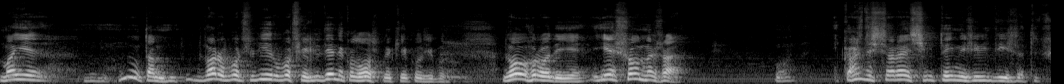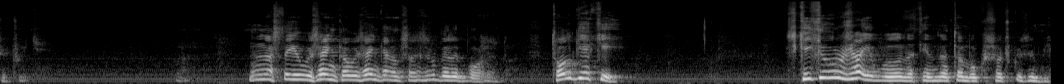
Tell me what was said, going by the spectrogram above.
Має ну, там, два робочі, дві робочі людини, колгоспники колись були. Два огороди є. Є що межа. От. І кожен старається від тієї межі відрізати чуть-чуть. Ну, вона стає вузенька, вузенька, нам все зробили борозду. Толк який? Скільки урожаю було на, тим, на тому кусочку землі?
